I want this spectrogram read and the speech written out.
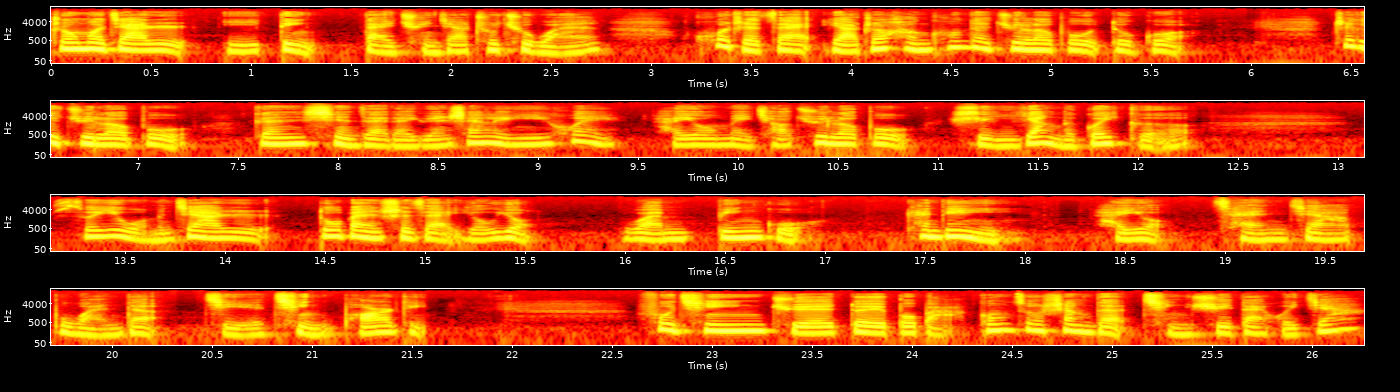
周末假日一定带全家出去玩，或者在亚洲航空的俱乐部度过。这个俱乐部跟现在的圆山联谊会还有美侨俱乐部是一样的规格，所以我们假日多半是在游泳、玩宾果、看电影，还有参加不完的节庆 party。父亲绝对不把工作上的情绪带回家。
